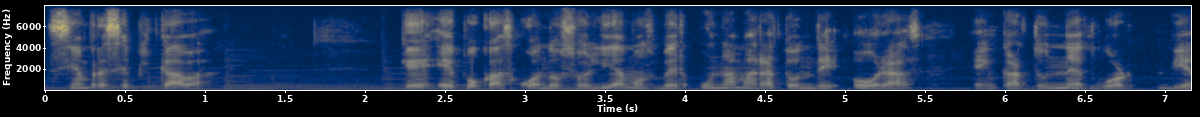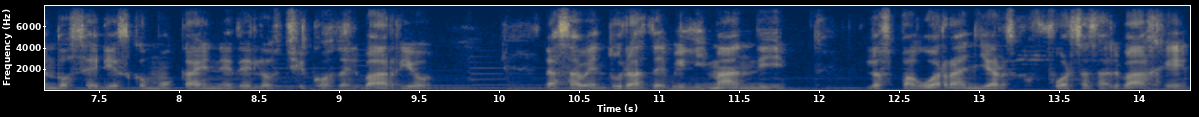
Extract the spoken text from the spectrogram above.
siempre se picaba. Qué épocas cuando solíamos ver una maratón de horas en Cartoon Network viendo series como KND Los Chicos del Barrio, Las Aventuras de Billy Mandy, Los Power Rangers Fuerza Salvaje,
